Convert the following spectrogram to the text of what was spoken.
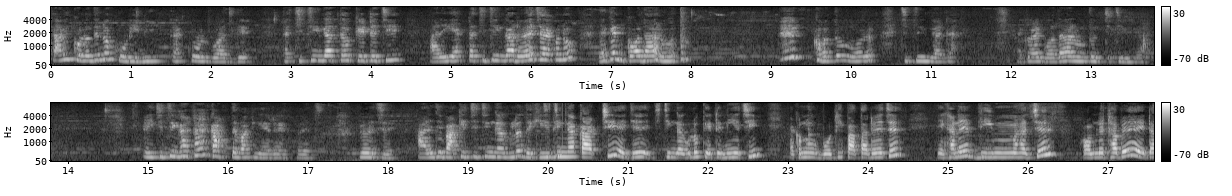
তা আমি কোনোদিনও করিনি, তা করব আজকে। তা চিচিঙ্গা তো কেটেছি, আর এই একটা চিচিঙ্গা রয়েছে এখনও, দেখেন গদার মতো। কত বড় চিচিঙ্গাটা। একেবারে গদার মতন চিচিঙ্গা। এই চিচিঙ্গাটা কাটতে বাকি রয়ে- হয়েছে রয়েছে। আর এই যে বাকি চিচিঙ্গাগুলো দেখি চিচিঙ্গা কাটছি, এই যে চিচিঙ্গাগুলো কেটে নিয়েছি। এখনও বটি পাতা রয়েছে। এখানে ডিম হচ্ছে, অমলেট হবে, এটা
